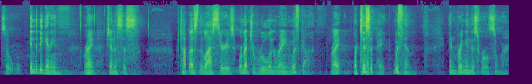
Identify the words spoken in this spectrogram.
So, in the beginning, right, Genesis, we talked about this in the last series, we're meant to rule and reign with God, right? Participate with Him in bringing this world somewhere.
